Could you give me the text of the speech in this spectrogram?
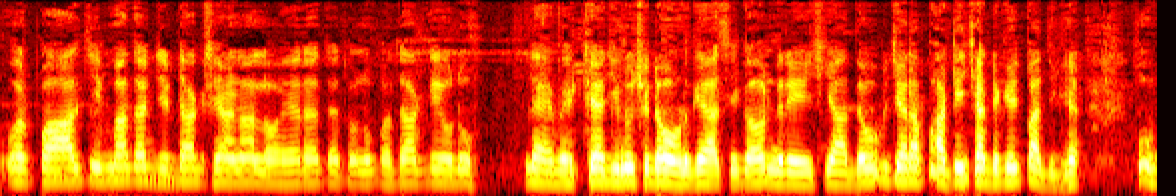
ਔਰ ਪਾਲ ਚੀਮਾ ਦਾ ਜਿੱਡਾ ਕੁ ਸਿਆਣਾ ਲਾਇਰ ਹੈ ਤੇ ਤੁਹਾਨੂੰ ਪਤਾ ਅੱਗੇ ਉਹਨੂੰ ਲੈ ਬੈਠਿਆ, ਜਿਹਨੂੰ ਛਡਾਉਣ ਗਿਆ ਸੀਗਾ, ਉਹ ਨਰੇਸ਼ ਯਾਦਵ, ਉਹ ਵਿਚਾਰਾ ਪਾਰਟੀ ਛੱਡ ਕੇ ਭੱਜ ਗਿਆ। ਉਹ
